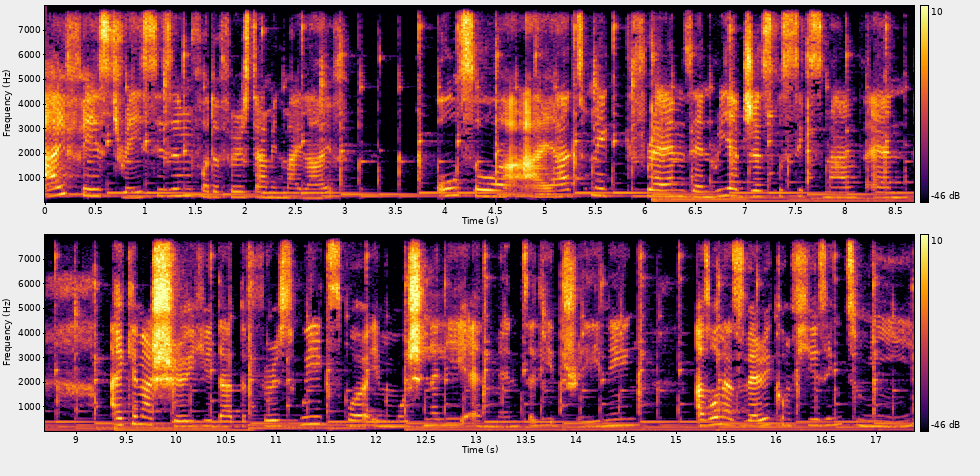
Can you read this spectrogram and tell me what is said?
I faced racism for the first time in my life. Also, uh, I had to make friends and readjust for 6 months and I can assure you that the first weeks were emotionally and mentally draining as well as very confusing to me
